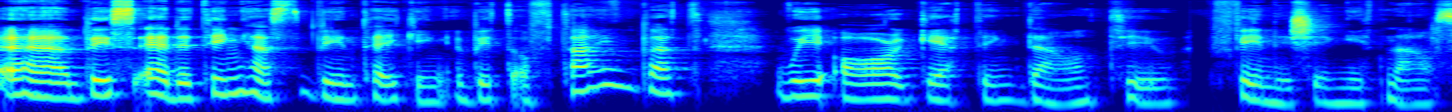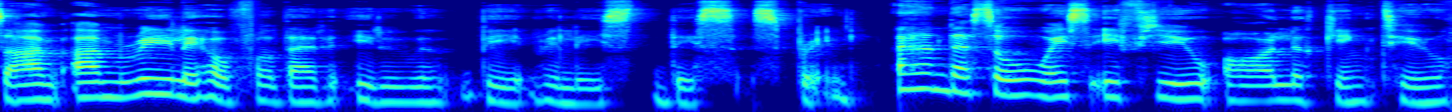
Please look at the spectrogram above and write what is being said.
uh, this editing has been taking a bit of time, but we are getting down to finishing it now. So I'm, I'm really hopeful that it will be released this spring. And as always, if you are looking to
